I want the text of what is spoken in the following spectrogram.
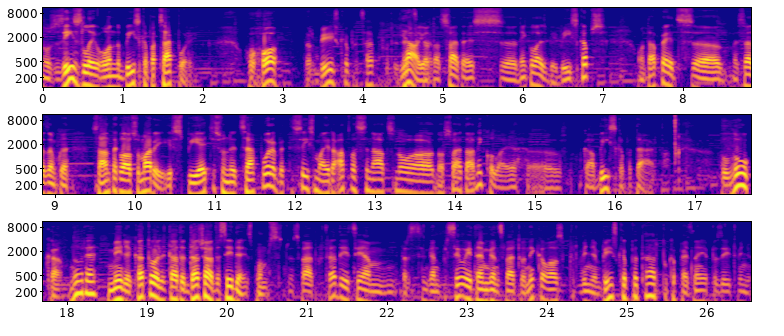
nu, zizli un bīskapa cepuri. oho, ar bīskapa cepuri. Jā, jo tāds svētais uh, Nikolais bija bīskaps, un tāpēc uh, mēs redzam, ka Santa Klausam arī ir spieķis un ir cepure, bet tas īsumā ir atvasināts no, no svētā Nikolaja uh, kā bīskapa tērpa. Lūk, kā, nu re, mīļie katoļi, tātad dažādas idejas mums svētku tradīcijām, par, gan par silītēm, gan svēto Nikolausu, par viņa bīskapa tārpu, kāpēc neiepazīt viņu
